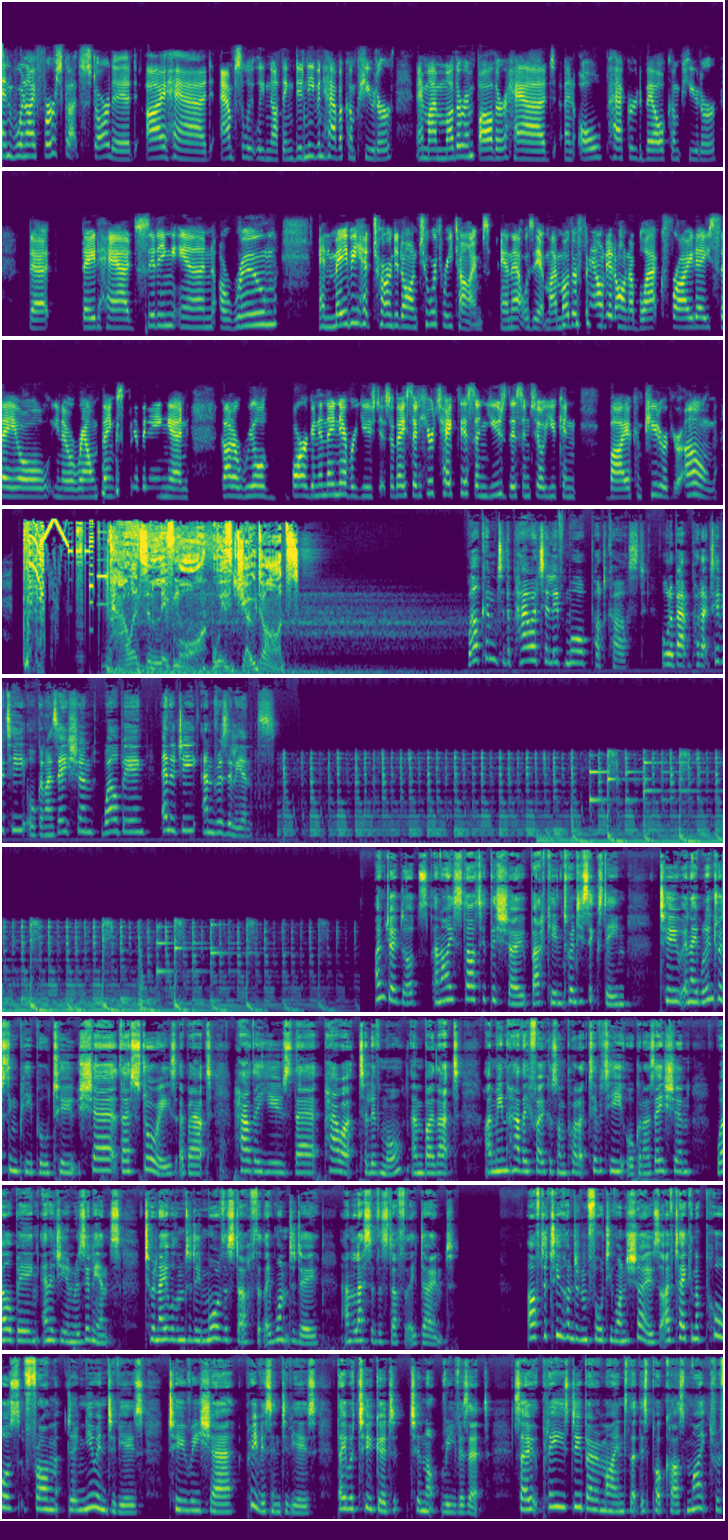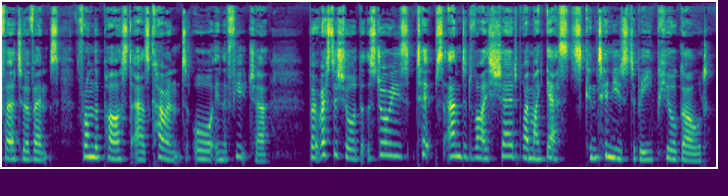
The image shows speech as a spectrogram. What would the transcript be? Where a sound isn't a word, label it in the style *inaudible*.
And when I first got started, I had absolutely nothing, didn't even have a computer. And my mother and father had an old Packard Bell computer that they'd had sitting in a room and maybe had turned it on two or three times and that was it. My mother *laughs* found it on a black friday sale you know around thanksgiving and got a real bargain and they never used it. So they said here take this and use this until you can buy a computer of your own Power to Live More with Joe Dodds. Welcome to the Power to Live More podcast, all about productivity, organisation, well-being, energy and resilience. I'm Joe Dodds, and I started this show back in 2016 to enable interesting people to share their stories about how they use their power to live more. And by that, I mean how they focus on productivity, organisation, well-being, energy, and resilience to enable them to do more of the stuff that they want to do and less of the stuff that they don't. After 241 shows, I've taken a pause from doing new interviews to reshare previous interviews. They were too good to not revisit. So please do bear in mind that this podcast might refer to events from the past as current or in the future. But rest assured that the stories, tips, and advice shared by my guests continues to be pure gold.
